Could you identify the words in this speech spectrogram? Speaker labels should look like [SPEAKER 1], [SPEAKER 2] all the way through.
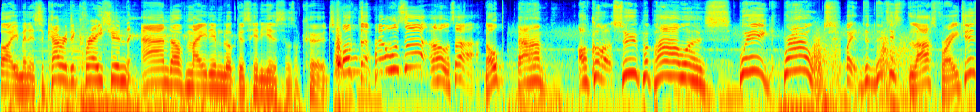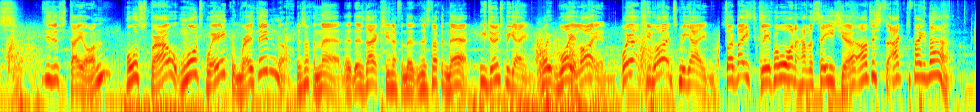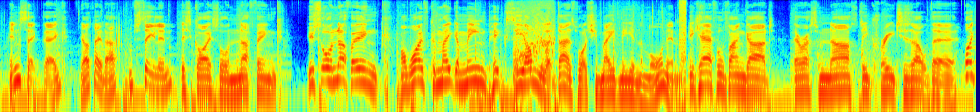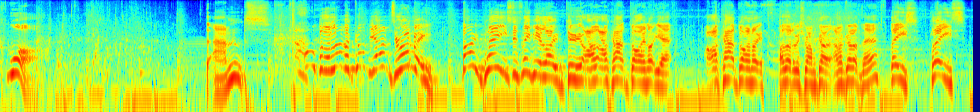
[SPEAKER 1] 30 minutes of character creation, and I've made him look as hideous as I could. What the hell was that? Oh, was that? Nope. Damn. I've got superpowers. Twig, Sprout. Wait, did this just last for ages? Did you just stay on? More Sprout, more Twig, resin? There's nothing there. There's actually nothing there. There's nothing there. What are you doing to me, game? Wait, why are you lying? Why are you actually lying to me, game? So basically, if I want to have a seizure, I'll just activate that. Insect egg. Yeah, I'll take that. I'm stealing. This guy saw nothing. You saw nothing. My wife can make a mean pixie omelette. That is what she made me in the morning. Be careful, Vanguard. There are some nasty creatures out there. Like what? The ants? Oh, for the love of God, the ants are on me. No, please, just leave me alone. Dude, I, I can't die, not yet. I can't die, not yet. I don't know which way I'm going. Am I going up there? Please, please.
